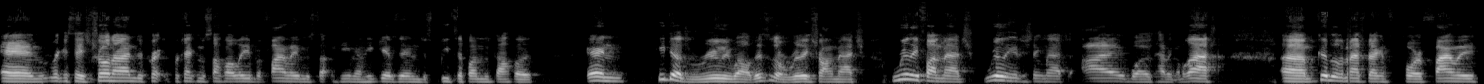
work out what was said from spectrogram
and Ricochet's trying to protect Mustafa Ali, but finally, Mustafa, you know, he gives in, just beats up on Mustafa, and he does really well. This is a really strong match, really fun match, really interesting match. I was having a blast. Um, good little match back and forth. Finally,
